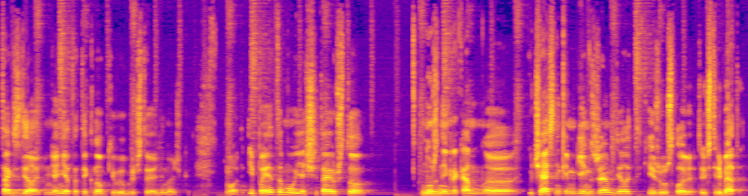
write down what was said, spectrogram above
так сделать. У меня нет этой кнопки выбрать, что я одиночка. Вот. И поэтому я считаю, что нужно игрокам, э, участникам Games Jam делать такие же условия. То есть, ребята,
